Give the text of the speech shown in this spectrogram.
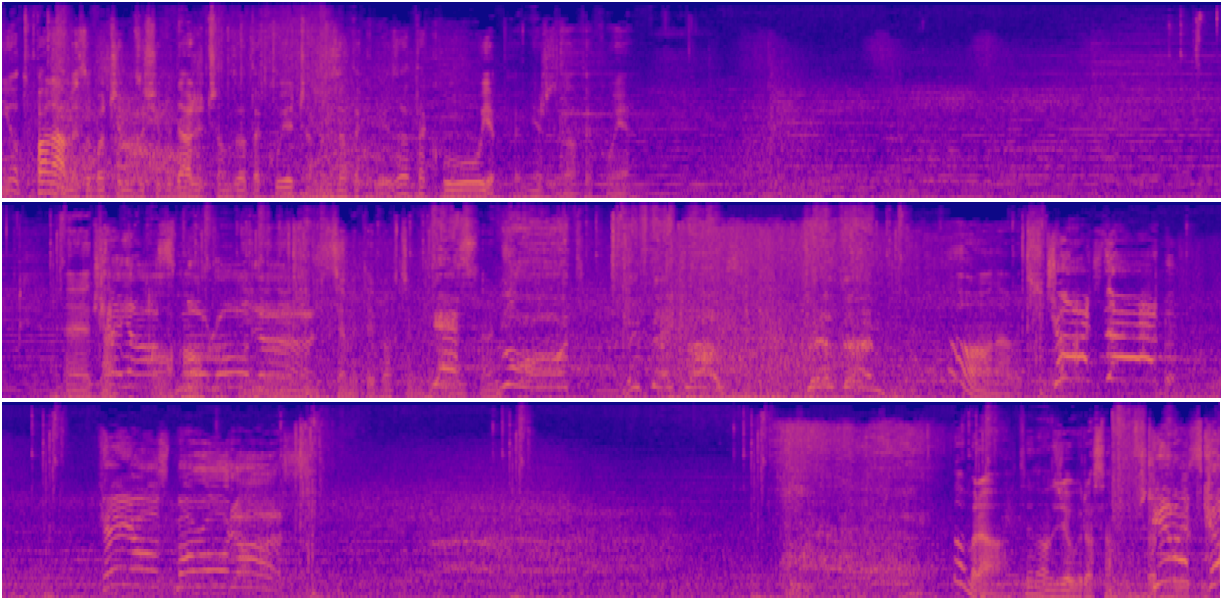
i odpalamy. Zobaczymy co się wydarzy, czy on zaatakuje, czy on nie zaatakuje. Zaatakuje, pewnie, że zaatakuje. E, tak, oho, nie, nie, nie, nie chcemy tego, chcemy tego uniknąć. O, nawet się Charge them! Chaos Marauders! Dobra, ten oddział Give szarżuje us tutaj.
